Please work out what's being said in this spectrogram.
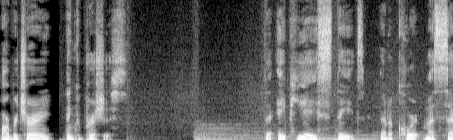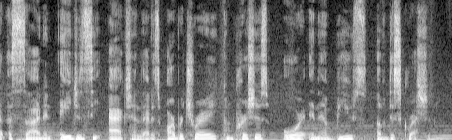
Arbitrary and Capricious. The APA states that a court must set aside an agency action that is arbitrary, capricious, or an abuse of discretion.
